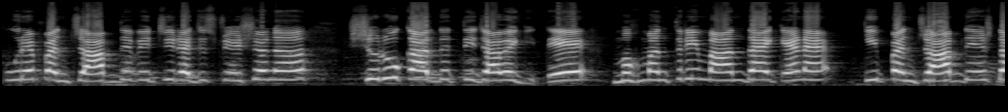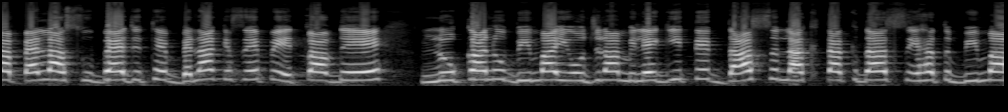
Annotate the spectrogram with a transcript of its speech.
ਪੂਰੇ ਪੰਜਾਬ ਦੇ ਵਿੱਚ ਹੀ ਰਜਿਸਟ੍ਰੇਸ਼ਨ ਸ਼ੁਰੂ ਕਰ ਦਿੱਤੀ ਜਾਵੇਗੀ। ਤੇ ਮੁੱਖ ਮੰਤਰੀ ਮਾਨ ਦਾ ਇਹ ਕਹਿਣਾ ਹੈ ਕਿ ਪੰਜਾਬ ਦੇਸ਼ ਦਾ ਪਹਿਲਾ ਸੂਬਾ ਹੈ ਜਿੱਥੇ ਬਿਨਾਂ ਕਿਸੇ ਭੇਦਭਾਵ ਦੇ ਲੋਕਾਂ ਨੂੰ ਬੀਮਾ ਯੋਜਨਾ ਮਿਲੇਗੀ ਤੇ 10 ਲੱਖ ਤੱਕ ਦਾ ਸਿਹਤ ਬੀਮਾ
